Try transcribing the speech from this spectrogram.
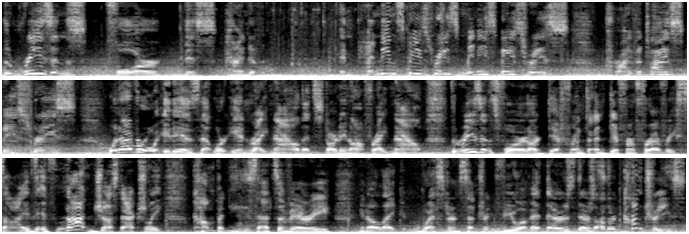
the reasons for this kind of impending space race, mini space race, privatized space race, whatever it is that we're in right now, that's starting off right now, the reasons for it are different and different for every side. It's not just actually companies. That's a very, you know, like Western centric view of it. There's there's other countries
